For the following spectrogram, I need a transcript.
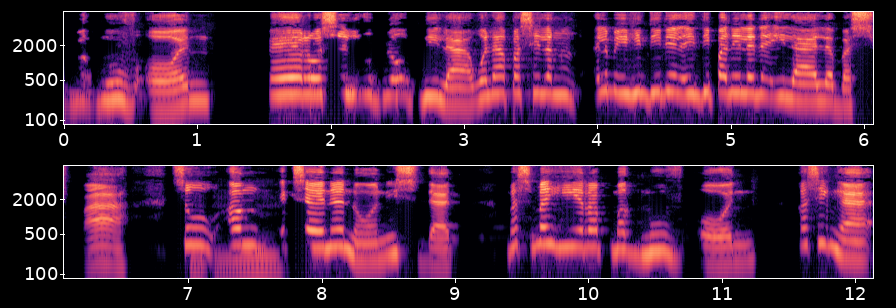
mag-move on pero sa loob-loob nila wala pa silang alam mo hindi nila hindi pa nila nailalabas pa. So ang Mm. eksena noon is that mas mahirap mag-move on kasi nga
